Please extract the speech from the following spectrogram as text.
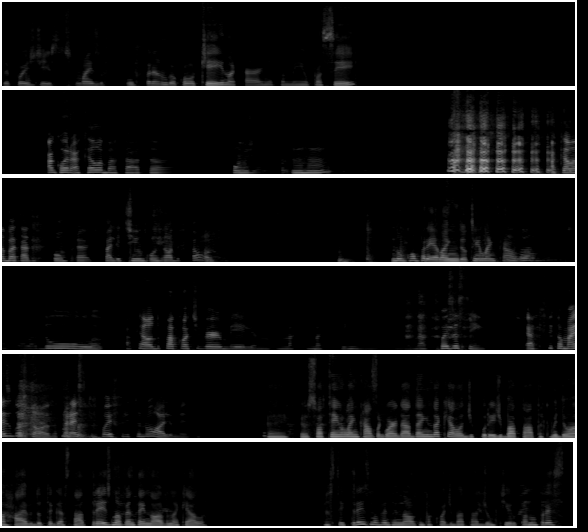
depois disso. Mas o, o frango eu coloquei na carne também, eu passei. Agora, aquela batata congelada, Uhum. aquela batata que compra de palitinho congelada fica ótimo. Não comprei ela ainda, eu tenho lá em casa. Aquela do. Aquela do pacote vermelho. Ma, uma coisa assim. É a que fica mais gostosa. Parece que foi frito no óleo mesmo. É, eu só tenho lá em casa guardada ainda aquela de purê de batata que me deu uma raiva de eu ter gastado R$3,99 naquela. Gastei R$3,99 num pacote de batata de um quilo pra não precisar.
